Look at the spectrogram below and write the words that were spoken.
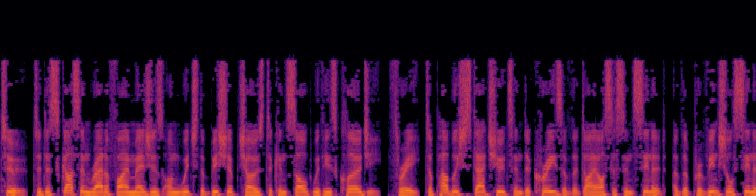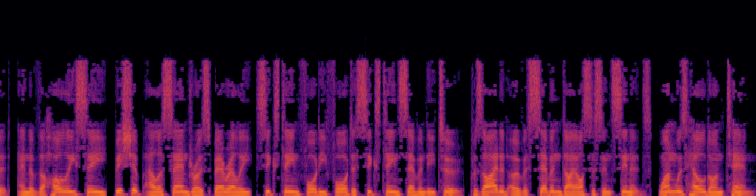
2 to discuss and ratify measures on which the bishop chose to consult with his clergy, 3 to publish statutes and decrees of the diocesan synod, of the provincial synod, and of the Holy See. Bishop Alessandro Sperelli (1644–1672) presided over seven diocesan synods. One was held on 10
